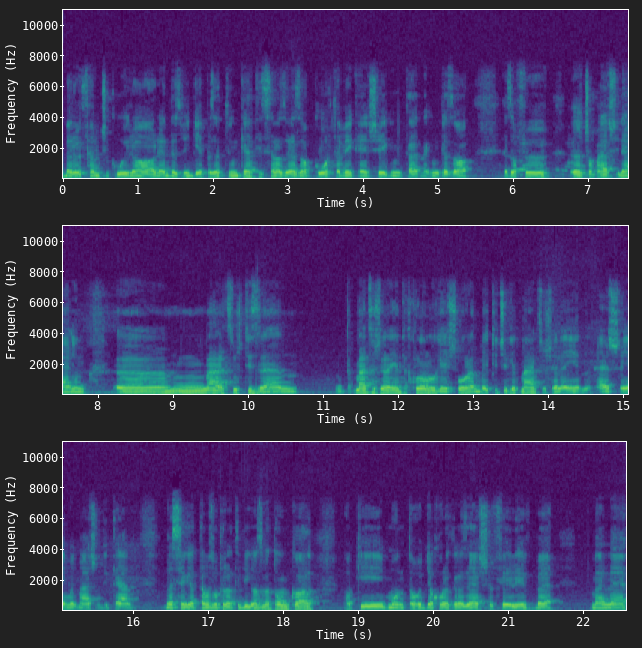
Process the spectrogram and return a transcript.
belőfemcsük újra a rendezvénygépezetünket, hiszen azért ez a kor tevékenységünk, tehát nekünk ez a, ez a fő csapás irányunk. Március 10 tehát március elején, tehát kronológiai sorrendben egy kicsit, március elején, elsőjén vagy másodikán beszélgettem az operatív igazgatónkkal, aki mondta, hogy gyakorlatilag az első fél évben már ne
